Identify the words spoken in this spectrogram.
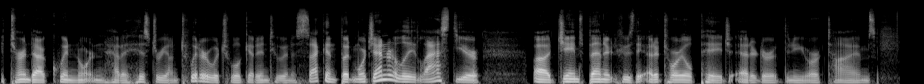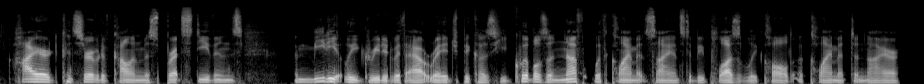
It turned out Quinn Norton had a history on Twitter, which we'll get into in a second. But more generally, last year, uh, James Bennet, who's the editorial page editor of the New York Times, hired conservative columnist Bret Stephens immediately greeted with outrage because he quibbles enough with climate science to be plausibly called a climate denier.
